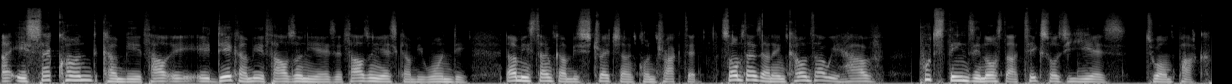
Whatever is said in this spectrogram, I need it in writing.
A second can be a, thou- a day can be a thousand years, a thousand years can be one day. That means time can be stretched and contracted. Sometimes an encounter we have puts things in us that takes us years to unpack.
